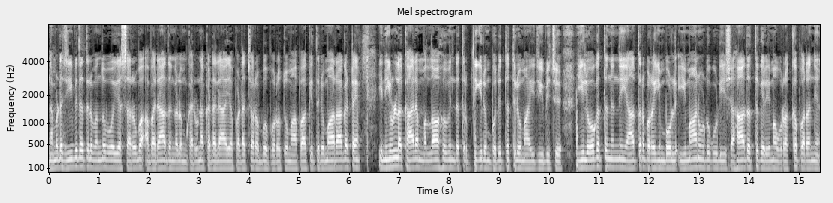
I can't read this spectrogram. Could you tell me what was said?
നമ്മുടെ ജീവിതത്തിൽ വന്നുപോയ സർവ അപരാധങ്ങളും കരുണക്കടലായ പടച്ചറബ് പുറത്തു മാപ്പാക്കി തരുമാറാകട്ടെ. ഇനിയുള്ള കാലം അള്ളാഹുവിന്റെ തൃപ്തിയിലും പൊരുത്തത്തിലുമായി ജീവിച്ച് ഈ ലോകത്ത് നിന്ന് യാത്ര പറയുമ്പോൾ ഈമാനോടുകൂടി ഷഹാദത്ത് കരിമ ഉറക്ക പറഞ്ഞ്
